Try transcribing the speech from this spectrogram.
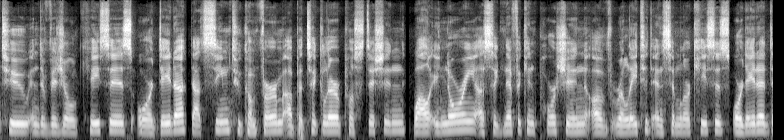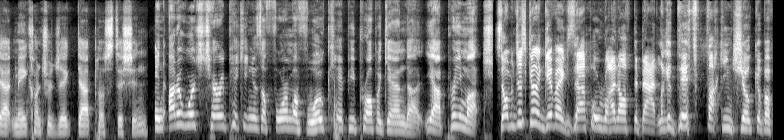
to individual cases or data that seem to confirm a particular position while ignoring a significant portion of related and similar cases or data that may contradict that position. In other words, cherry picking is a form of woke hippie propaganda. Yeah, pretty much. So I'm just gonna give an example right off the bat. Look at this fucking joke of a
